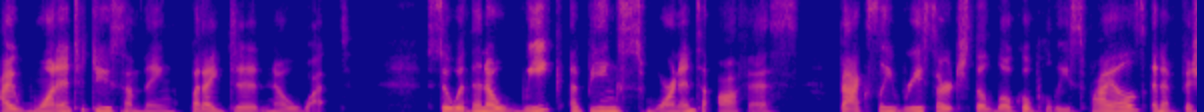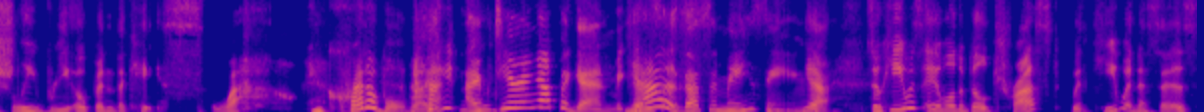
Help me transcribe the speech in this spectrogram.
I wanted to do something, but I didn't know what. So within a week of being sworn into office, Baxley researched the local police files and officially reopened the case. Wow. Incredible, right? I'm tearing up again because Yes. that's amazing. Yeah. So he was able to build trust with key witnesses,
